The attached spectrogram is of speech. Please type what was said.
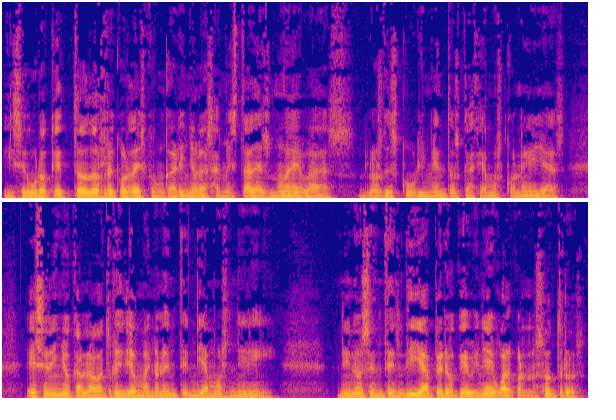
Y seguro que todos recordáis con cariño las amistades nuevas, los descubrimientos que hacíamos con ellas, ese niño que hablaba otro idioma y no le entendíamos ni, ni nos entendía, pero que venía igual con nosotros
